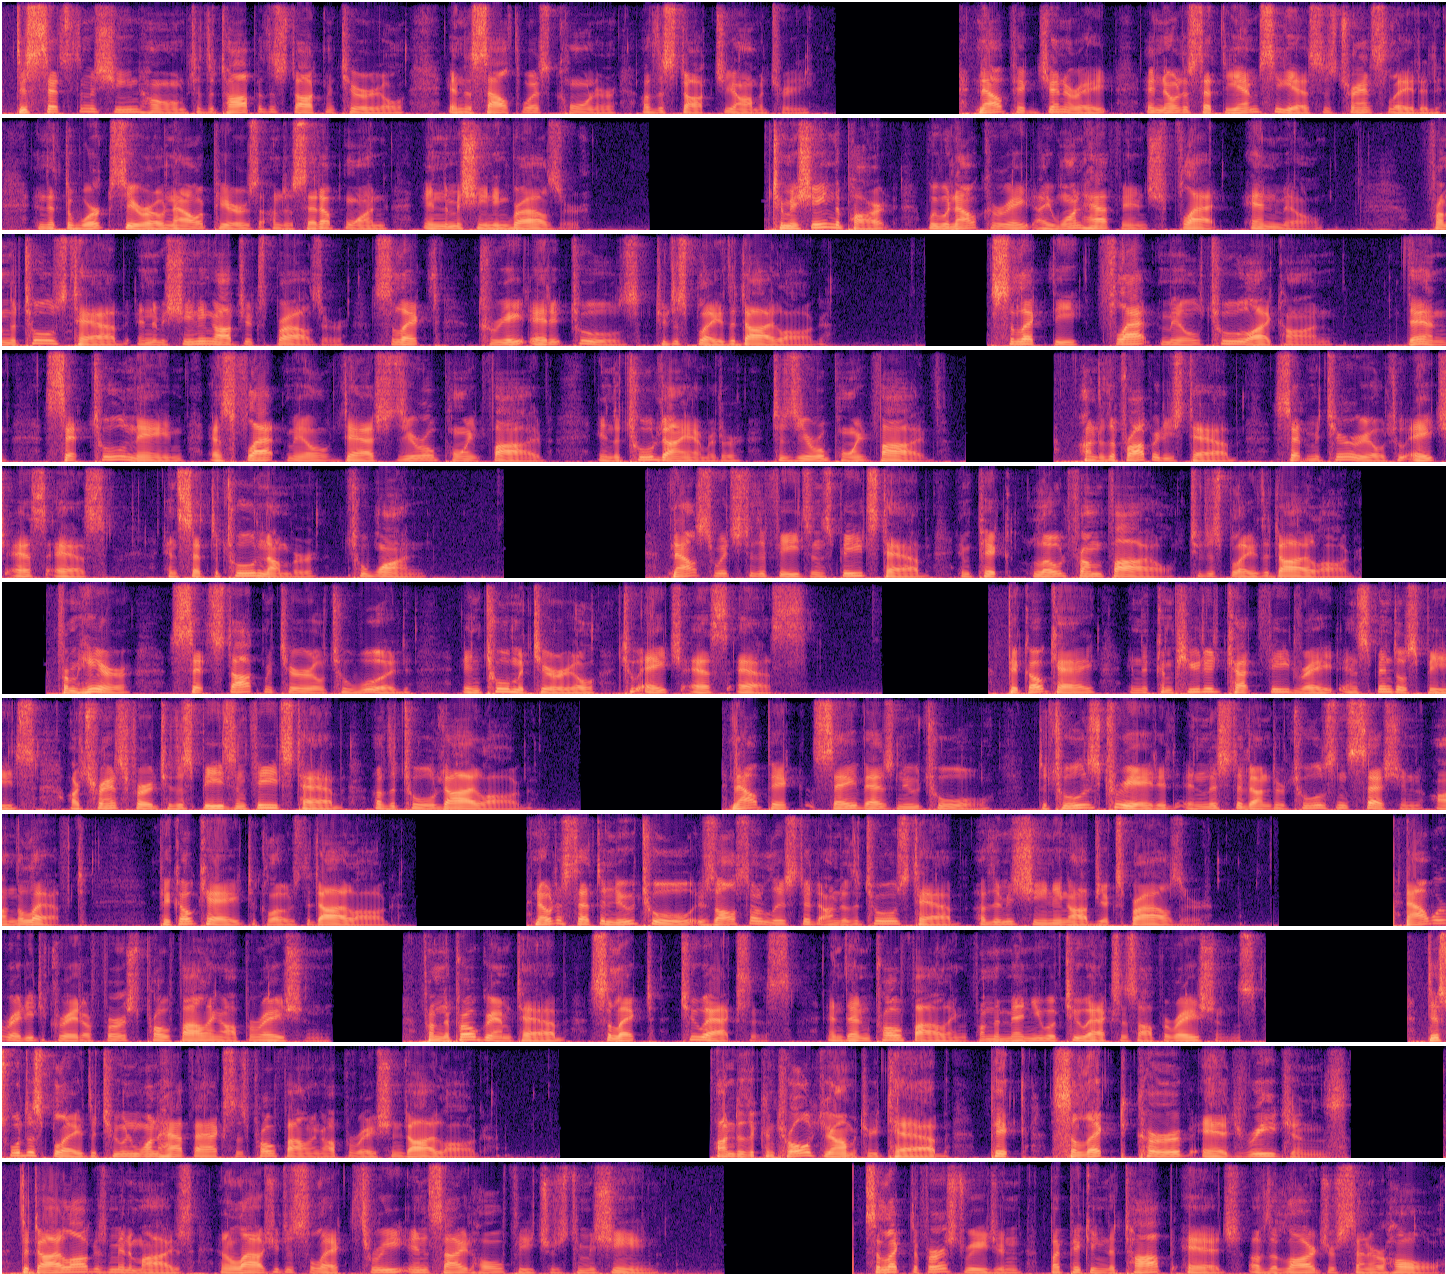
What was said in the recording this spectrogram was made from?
This sets the machine home to the top of the stock material in the southwest corner of the stock geometry. Now pick Generate and notice that the MCS is translated and that the Work 0 now appears under Setup 1 in the machining browser. To machine the part, we will now create a 1 half inch flat end mill. From the Tools tab in the Machining Objects browser, select Create Edit Tools to display the dialog. Select the Flat Mill tool icon. Then set tool name as Flat Mill 0.5 in the tool diameter to 0.5. Under the Properties tab, set Material to HSS and set the tool number to 1. Now switch to the Feeds and Speeds tab and pick Load from File to display the dialog. From here, set Stock Material to Wood and Tool Material to HSS. Pick OK and the computed cut feed rate and spindle speeds are transferred to the Speeds and Feeds tab of the Tool dialog. Now pick Save as New Tool. The tool is created and listed under Tools in Session on the left. Pick OK to close the dialog. Notice that the new tool is also listed under the Tools tab of the Machining Objects browser. Now we're ready to create our first profiling operation. From the Program tab, select Two Axis, and then Profiling from the menu of Two-Axis Operations. This will display the 2 and 1 half axis profiling operation dialog. Under the Control Geometry tab, pick Select Curve Edge Regions. The dialog is minimized and allows you to select three inside hole features to machine. Select the first region by picking the top edge of the larger center hole.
